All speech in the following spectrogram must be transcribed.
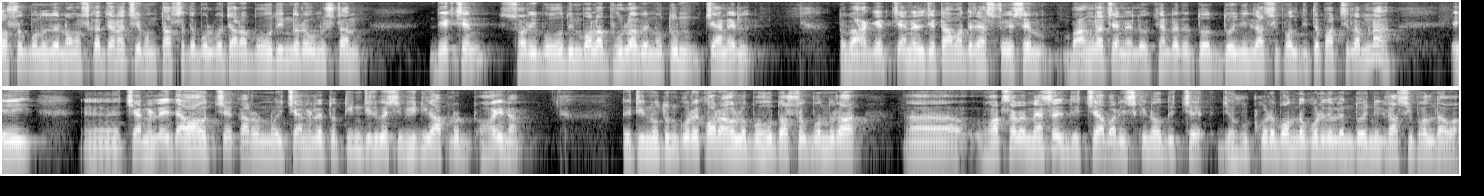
দর্শক বন্ধুদের নমস্কার জানাচ্ছি এবং তার সাথে বলব, যারা বহুদিন ধরে অনুষ্ঠান দেখছেন, সরি, বহুদিন বলা ভুল হবে, নতুন চ্যানেল, তবে আগের চ্যানেল যেটা আমাদের Astro S M Bangla channel, ওইখানটাতে তো দৈনিক রাশিফল দিতে পারছিলাম না। এই আহ, চ্যানেলেই দেওয়া হচ্ছে কারণ ওই চ্যানেলে তো তিনটির বেশি ভিডিও আপলোড হয় না। তো এটি নতুন করে করা হলো বহু দর্শক বন্ধুরা হোয়াটসঅ্যাপে মেসেজ দিচ্ছে আবার স্ক্রিনেও দিচ্ছে যে হুট করে বন্ধ করে দিলেন দৈনিক রাশিফল দেওয়া।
